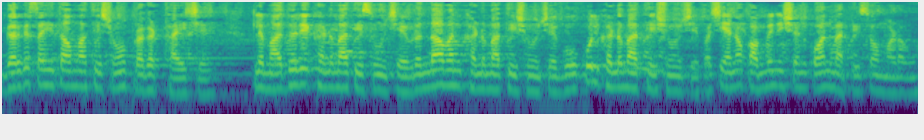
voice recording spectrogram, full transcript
ગર્ગ સંહિતાઓમાંથી શું પ્રગટ થાય છે? એટલે માધુર્ય ખંડમાંથી શું છે? વૃંદાવન ખંડમાંથી શું છે? ગોકુલ ખંડમાંથી શું છે? પછી એનો કોમ્બિનેશન કોનમાંથી શું મળવું?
